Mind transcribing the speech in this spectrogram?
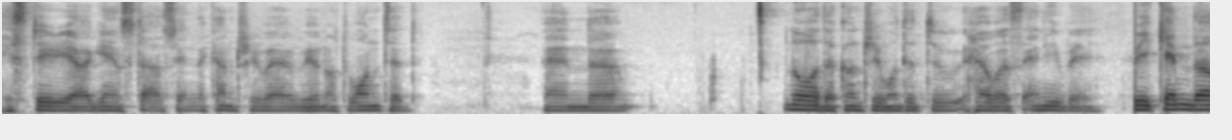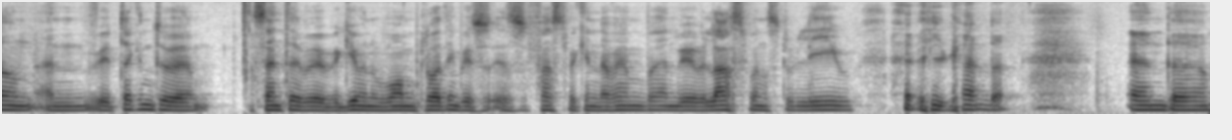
hysteria against us in the country where we are not wanted. And uh, no other country wanted to have us anyway. We came down and we were taken to a center where we were given warm clothing, which is first week in November, and we were the last ones to leave Uganda. And uh,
